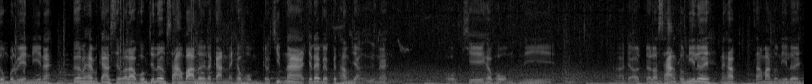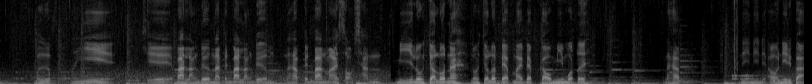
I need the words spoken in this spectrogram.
ตรงบริเวณนี้นะเพื่อไม่ให้เป็นการเสียเวลาผมจะเริ่มสร้างบ้านเลยแล้วกันนะครับผมเดี๋ยวคลิปหน้าจะได้แบบไปทำอย่างอื่นนะ โอเคครับผมนี่เดี๋ยวเดี๋ยวเราสร้างตรงนี้เลยนะครับ สร้างบ้านตรงนี้เลยปึ๊บนี่โอเค บ้านหลังเดิมนะเป็นบ้านหลังเดิมนะครับ เป็นบ้านไม้สองชั้น มีโรงจอดรถนะโรงจอดรถแบบใหม่แบบเก่ามีหมดเลยนะครับนี่นี่เอาอันนี้ดีกว่า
